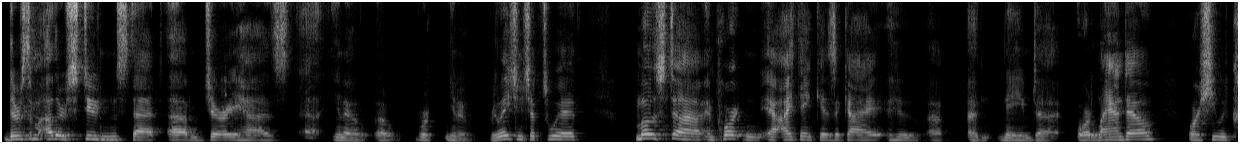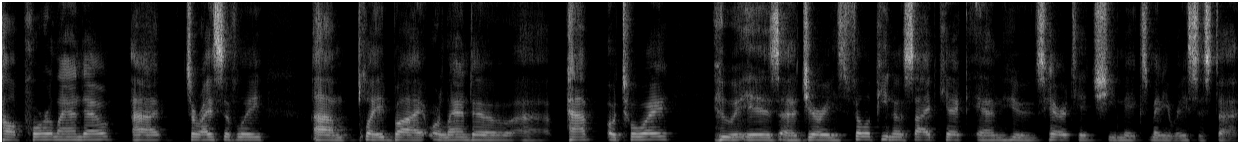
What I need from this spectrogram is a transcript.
There's some other students that um, Jerry has, uh, you know, uh, work, you know, relationships with. Most uh, important, I think, is a guy who uh, uh, named uh, Orlando, or she would call poor Orlando uh, derisively, um, played by Orlando uh, Pabotoy, who is uh, Jerry's Filipino sidekick and whose heritage she makes many racist uh,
